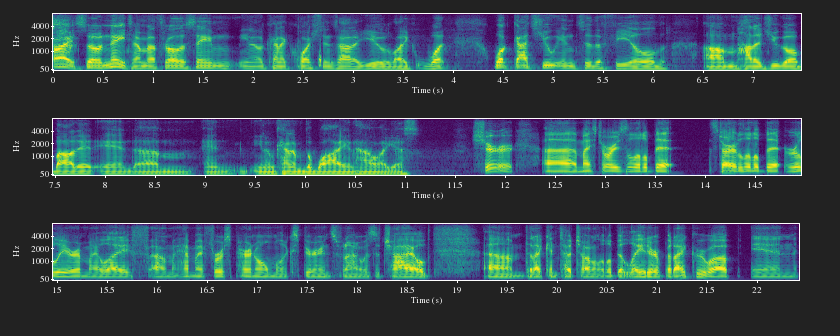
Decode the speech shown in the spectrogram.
All right, so Nate, I'm gonna throw the same you know kind of questions out at you. Like, what what got you into the field? Um, how did you go about it? And um, and you know, kind of the why and how, I guess. Sure. Uh, my story is a little bit started a little bit earlier in my life. Um, I had my first paranormal experience when I was a child um, that I can touch on a little bit later. But I grew up in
